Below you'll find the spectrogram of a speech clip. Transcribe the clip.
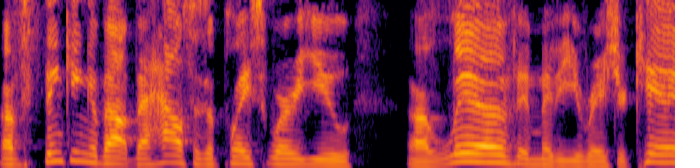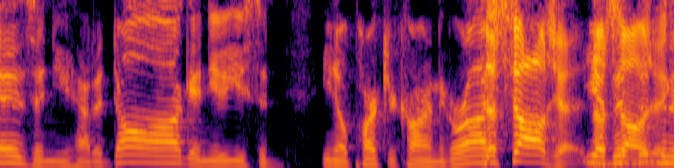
of thinking about the house as a place where you uh, live and maybe you raised your kids and you had a dog and you used to you know park your car in the garage Nostalgia. yeah, the- nostalgia. the, the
